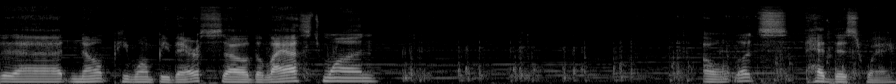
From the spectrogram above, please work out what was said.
That, nope, he won't be there. So the last one. Oh, let's head this way.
